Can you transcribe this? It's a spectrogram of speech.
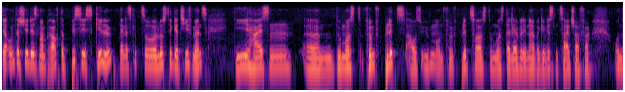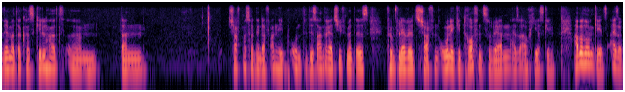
Der Unterschied ist, man braucht ein bisschen Skill, denn es gibt so lustige Achievements, die heißen, ähm, du musst fünf Blitz ausüben und fünf Blitz hast, du musst der Level innerhalb einer gewissen Zeit schaffen. Und wenn man da kein Skill hat, ähm, dann schafft man es halt nicht auf Anhieb. Und das andere Achievement ist, fünf Levels schaffen, ohne getroffen zu werden. Also auch hier Skill. Aber worum geht's? Also,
